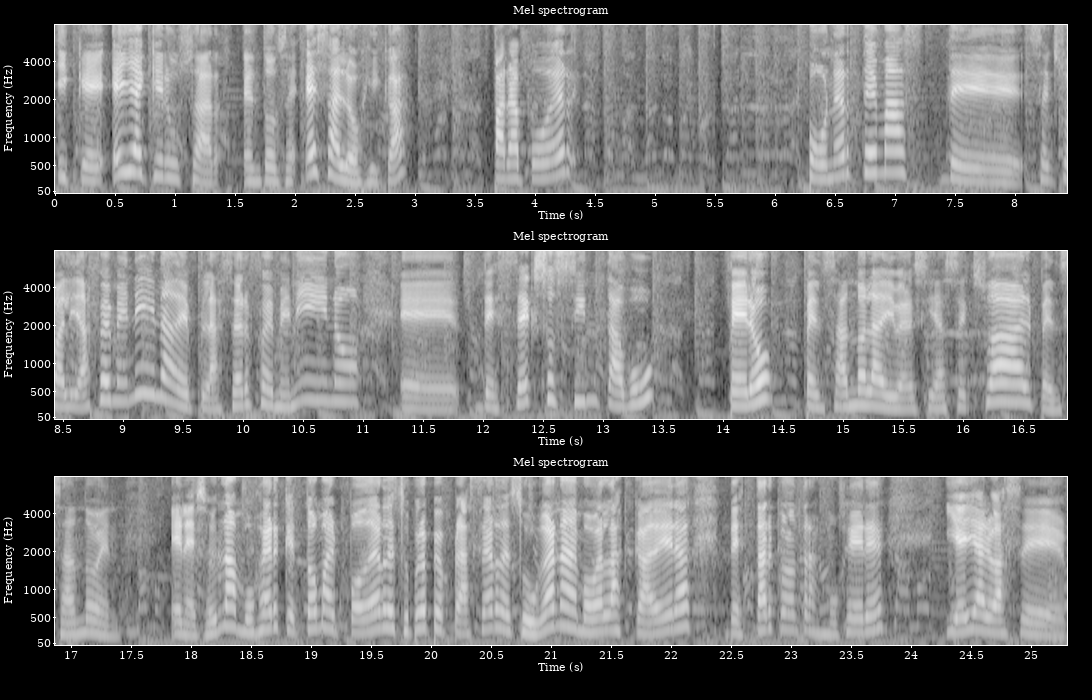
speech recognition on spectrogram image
y que ella quiere usar entonces esa lógica para poder poner temas de sexualidad femenina, de placer femenino, eh, de sexo sin tabú, pero pensando en la diversidad sexual, pensando en, en eso. Una mujer que toma el poder de su propio placer, de sus ganas de mover las caderas, de estar con otras mujeres, y ella lo hace,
